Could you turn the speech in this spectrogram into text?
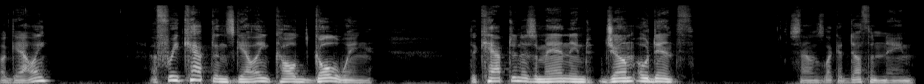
A galley? A free captain's galley called Gullwing. The captain is a man named Jum Odinth. Sounds like a Duthan name.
